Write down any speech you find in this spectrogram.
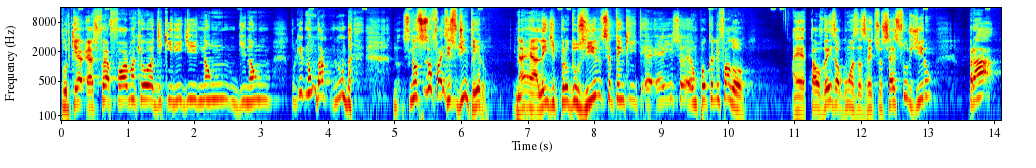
Porque acho que foi a forma que eu adquiri de não. De não porque não dá, não dá. Senão você só faz isso o dia inteiro. Né? Além de produzir, você tem que. É, é isso, é um pouco que ele falou. É, talvez algumas das redes sociais surgiram para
